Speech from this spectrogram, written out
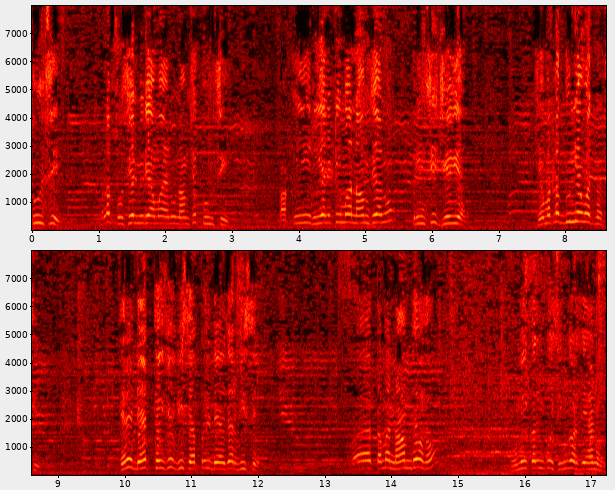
તુલસી. મતલબ સોશિયલ મીડિયામાં એનું નામ છે તુલસી. બાકી રિયાલિટીમાં નામ છે એનું પ્રિન્સી ઝેવિયર, જે મતલબ દુનિયામાં જ નથી. જેની ડેથ થઈ છે વીસ એપ્રિલ બે હજાર વીસે. તમે નામ દો છો, ભૂમિ કરીને કોઈ સિંગર છે એનું.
